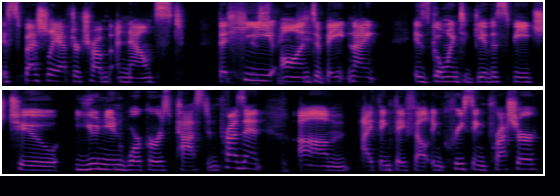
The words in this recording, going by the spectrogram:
especially after Trump announced that he on debate night is going to give a speech to union workers, past and present. Um, I think they felt increasing pressure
